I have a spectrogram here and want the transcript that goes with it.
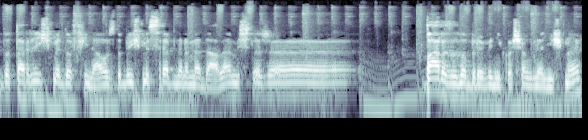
Dotarliśmy do finału, zdobyliśmy srebrne medale. Myślę, że bardzo dobry wynik osiągnęliśmy.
